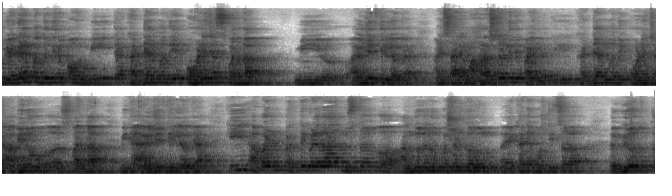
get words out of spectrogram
वेगळ्या पद्धतीने पाहून मी त्या खड्ड्यांमध्ये पोहण्याच्या स्पर्धा मी आयोजित केल्या होत्या. आणि साऱ्या महाराष्ट्राने ते पाहिलं की खड्ड्यांमध्ये पोहण्याच्या अभिनव स्पर्धा मी त्या आयोजित केलेल्या होत्या. की आपण प्रत्येक वेळेला नुसतं आंदोलन उपोषण करून एखाद्या गोष्टीचा विरोध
